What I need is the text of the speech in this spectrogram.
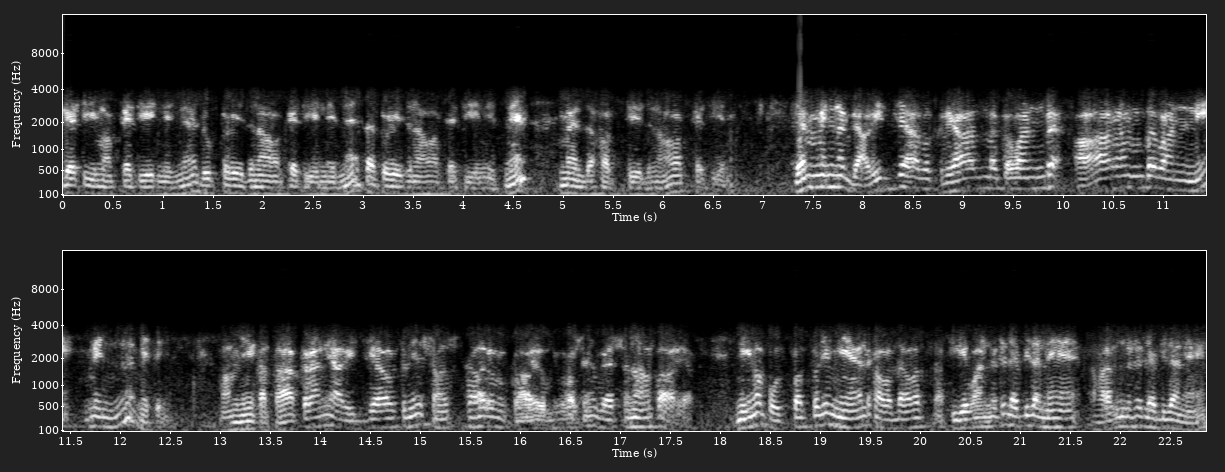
ගැටීමක් ඇති වෙන්නේ නැහැ. දුක් වේදනාවක් ඇති වෙන්නේ නැහැ. සැප වේදනාවක් ඇති වෙන්නේ නැහැ. මඳහත් වේදනාවක් ඇති වෙනවා. දැන් මෙන්න අවිද්‍යාව ක්‍රියාත්මක වන්න ආරම්භ වන්නේ මෙන්න මෙතන. මම මේ කතා කරන්නේ අවිද්‍යාව තුළින් සංස්කාර ප්‍රායෝගික වශයෙන් වැස්සන ආකාරයක්. මේවා පොත්පත් වලින් මෙයාට කවදාවත් කියවන්නට ලැබිලා නැහැ, අහන්නට ලැබිලා නැහැ.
